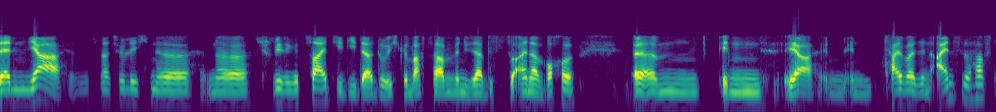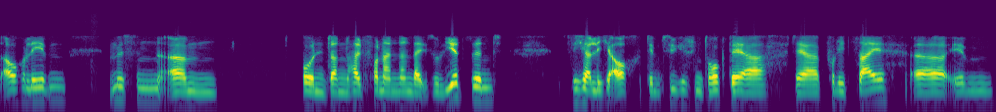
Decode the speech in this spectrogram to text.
Denn ja, es ist natürlich eine, eine schwierige Zeit, die die da durchgemacht haben, wenn die da bis zu einer Woche ähm, in ja in, in teilweise in Einzelhaft auch leben müssen ähm, und dann halt voneinander isoliert sind. Sicherlich auch dem psychischen Druck der der Polizei äh, eben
